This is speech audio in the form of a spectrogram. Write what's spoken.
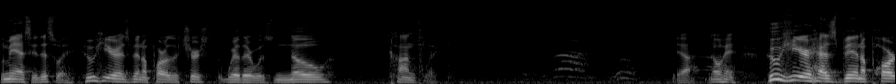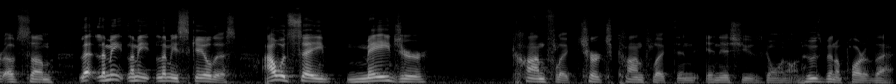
let me ask you this way who here has been a part of the church where there was no conflict? Yeah, no hand. Who here has been a part of some, let, let, me, let, me, let me scale this. I would say major conflict, church conflict, and, and issues going on. Who's been a part of that?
